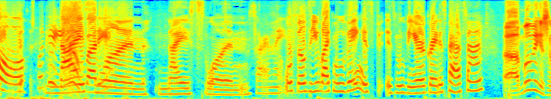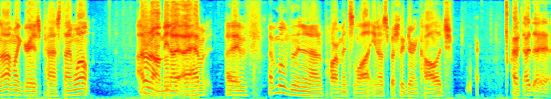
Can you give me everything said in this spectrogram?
Phil. Look at nice you, buddy. one. Nice one. Sorry, mate. Well, Phil, do you like moving? Is is moving your greatest pastime? Uh, moving is not my greatest pastime. Well, I don't know. I mean, I, I haven't. I've I've moved in and out of apartments a lot. You know, especially during college. I, I, I,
